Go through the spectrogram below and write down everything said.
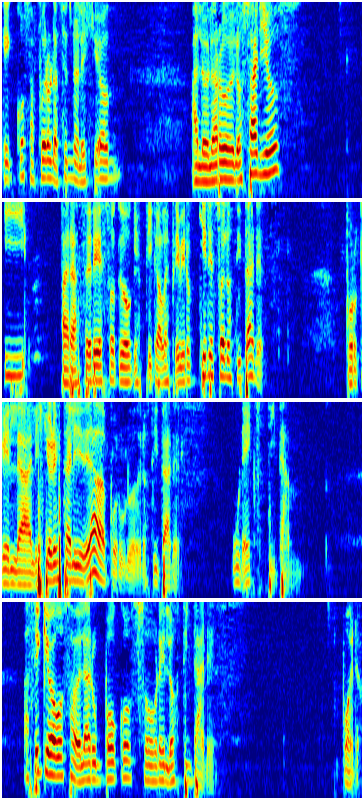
qué cosas fueron haciendo la Legión a lo largo de los años. Y para hacer eso tengo que explicarles primero quiénes son los titanes. Porque la Legión está liderada por uno de los titanes, un ex titán. Así que vamos a hablar un poco sobre los titanes. Bueno,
